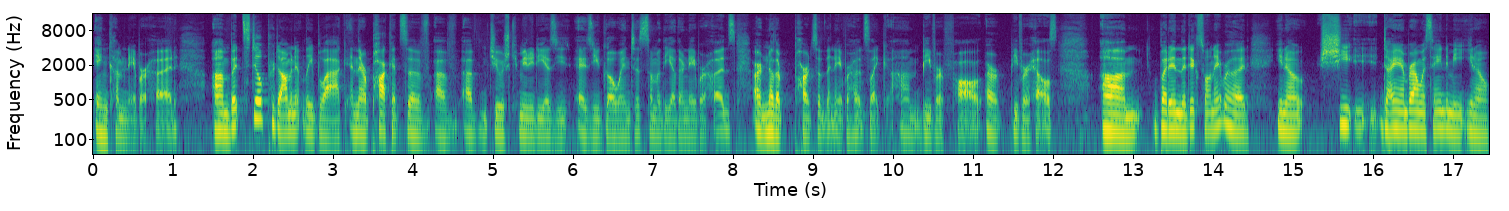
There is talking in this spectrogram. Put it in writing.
income neighborhood, um, but still predominantly black. And there are pockets of, of, of, Jewish community as you as you go into some of the other neighborhoods or other parts of the neighborhoods like um, Beaver Fall or Beaver Hills. Um, but in the Dixwell neighborhood, you know, she Diane Brown was saying to me, you know,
